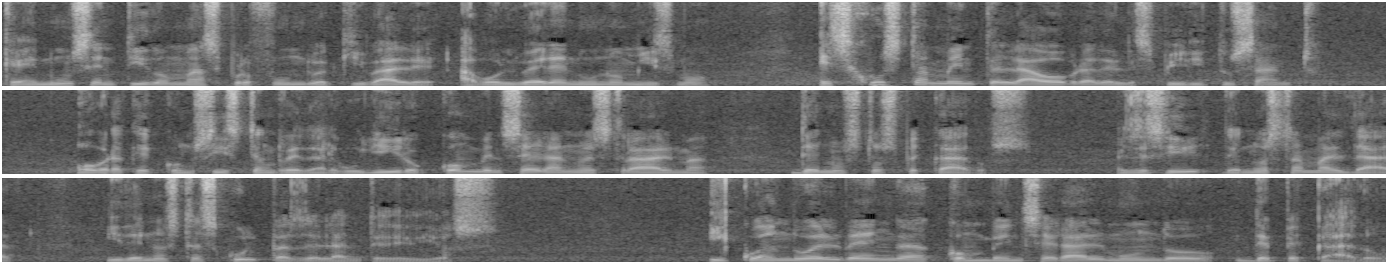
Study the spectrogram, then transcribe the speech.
que en un sentido más profundo equivale a volver en uno mismo, es justamente la obra del Espíritu Santo, obra que consiste en redargullir o convencer a nuestra alma de nuestros pecados, es decir, de nuestra maldad y de nuestras culpas delante de Dios. Y cuando Él venga, convencerá al mundo de pecado,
